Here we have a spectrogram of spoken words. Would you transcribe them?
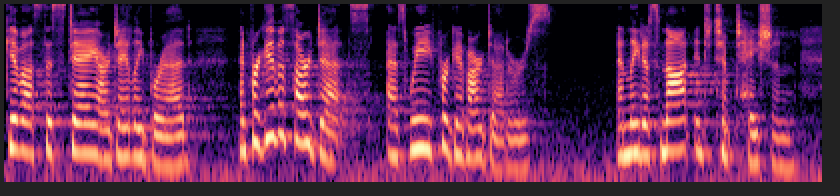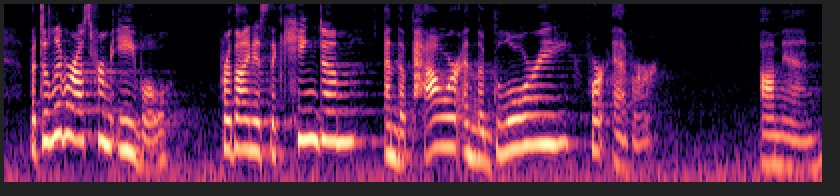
Give us this day our daily bread, and forgive us our debts as we forgive our debtors. And lead us not into temptation, but deliver us from evil. For thine is the kingdom, and the power, and the glory forever. Amen.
